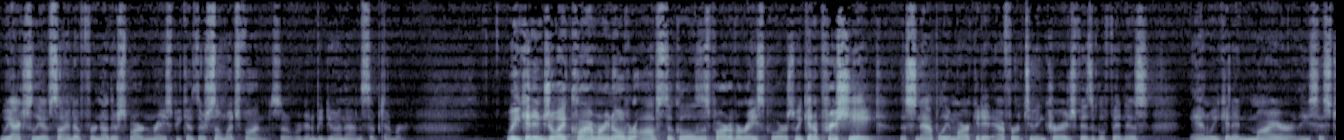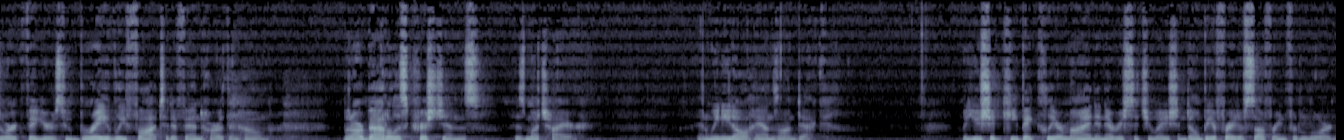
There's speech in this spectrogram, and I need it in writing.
We actually have signed up for another Spartan race because they're so much fun. So we're going to be doing that in September. We can enjoy clambering over obstacles as part of a race course. We can appreciate the snappily marketed effort to encourage physical fitness, and we can admire these historic figures who bravely fought to defend hearth and home. But our battle as Christians is much higher, and we need all hands on deck. But you should keep a clear mind in every situation. Don't be afraid of suffering for the Lord.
